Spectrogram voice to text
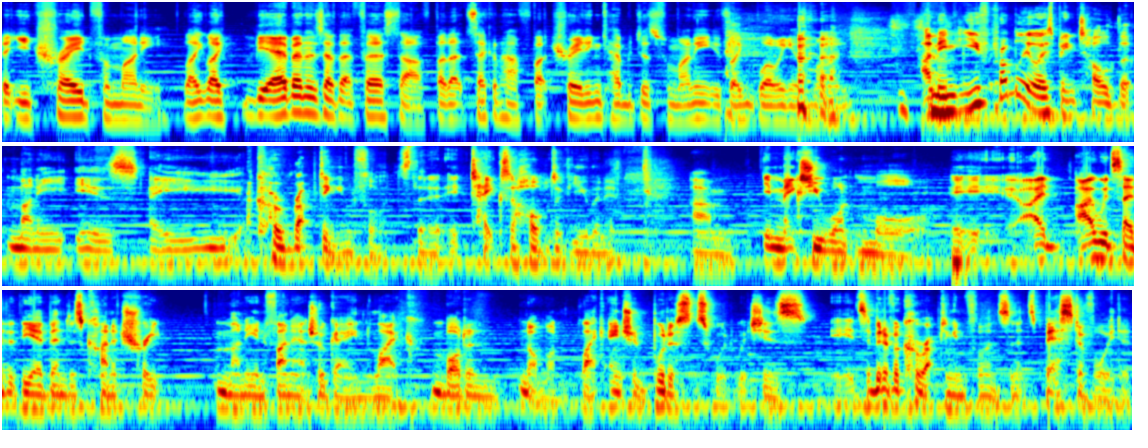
that you trade for money. Like like the airbenders have that first half, but that second half about trading cabbages for money is like blowing his mind. I mean, you've probably always been told that money is a, a corrupting influence, that it, it takes a hold of you and it um, it makes you want more. I I I would say that the airbenders kind of treat money and financial gain like modern, not modern, like ancient Buddhists would, which is it's a bit of a corrupting influence and it's best avoided.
